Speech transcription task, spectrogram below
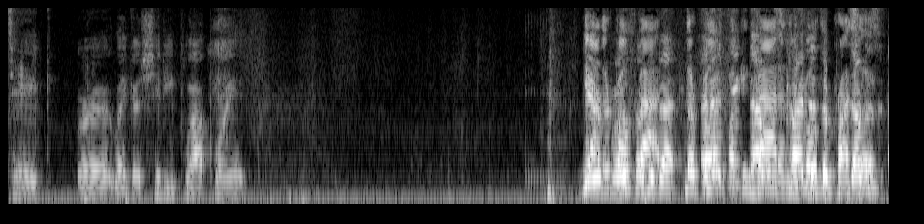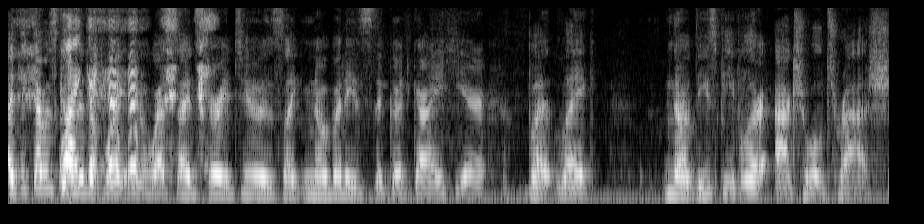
take or like a shitty plot point Yeah, they're both fucking bad. They're both And I both think fucking that bad was and they're kind of the- oppressive. That was, I think that was kind of the point in West Side Story too. Is like nobody's the good guy here, but like, no, these people are actual trash.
